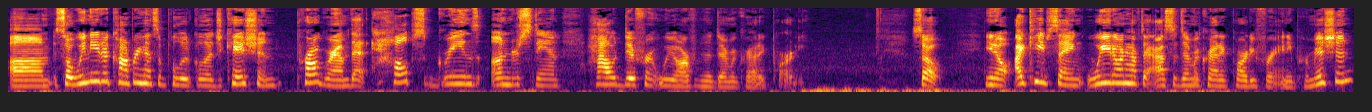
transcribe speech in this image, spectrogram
Um, so we need a comprehensive political education program that helps Greens understand how different we are from the Democratic Party. So, you know, I keep saying we don't have to ask the Democratic Party for any permission.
